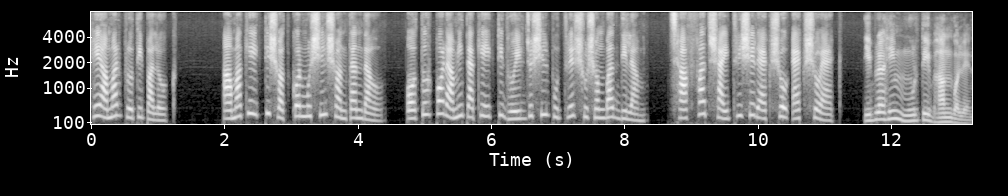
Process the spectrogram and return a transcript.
হে আমার প্রতিপালক, আমাকে একটি সৎকর্মশীল সন্তান দাও। অতঃপর আমি তাকে একটি ধৈর্যশীল পুত্রের সুসংবাদ দিলাম। ছাফাত সাঁত্রিশের একশো একশো এক। ইব্রাহিম মূর্তি ভাঙ বলেন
